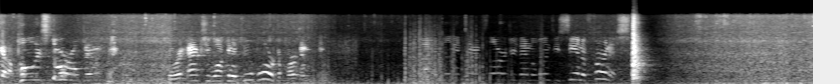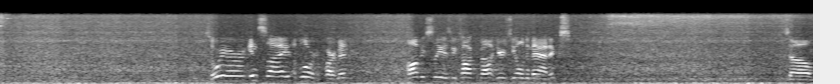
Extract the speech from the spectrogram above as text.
Gotta pull this door open. And we're actually walking into a blower compartment. About a million times larger than the ones you see in a furnace. So we are inside a blower compartment. Obviously, as we talked about, here's the old pneumatics. So,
